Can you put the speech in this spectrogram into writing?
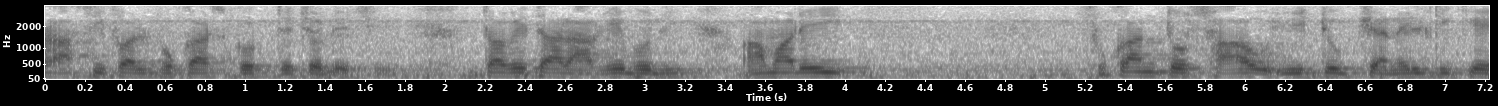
রাশিফল প্রকাশ করতে চলেছি। তবে তার আগে বলি, আমার এই সুকান্ত সাউ ইউটিউব চ্যানেলটিকে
